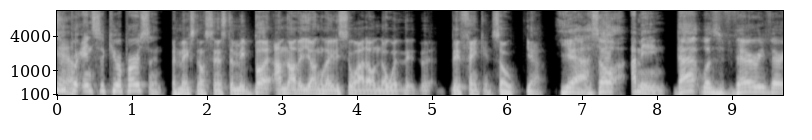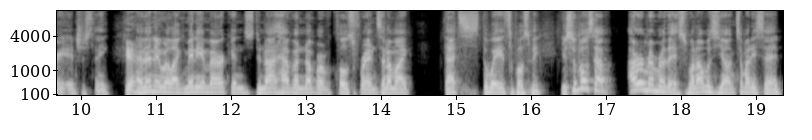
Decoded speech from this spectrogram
Yeah. super insecure person. It makes no sense to me. But I'm not a young lady, so I don't know what they, they're thinking. So yeah, Yeah. So, I mean, that was very, very interesting. yeah. And then they were like, many Americans do not have a number of close friends. And I'm like, that's the way it's supposed to be. You're supposed to have, I remember this when I was young, somebody said,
